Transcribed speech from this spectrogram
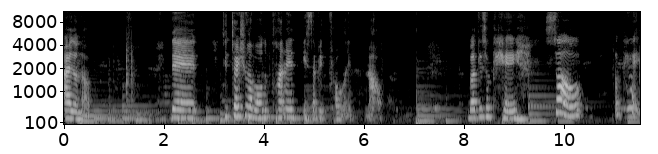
I don't know. The situation about the planet is a big problem now. But it's okay. So okay.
